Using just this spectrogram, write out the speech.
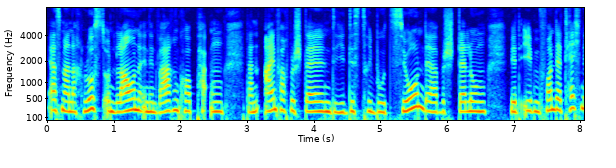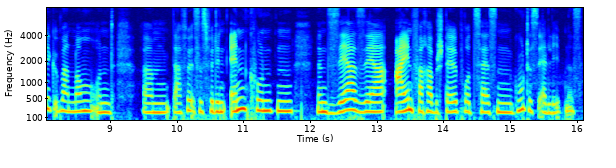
erstmal nach Lust und Laune in den Warenkorb packen, dann einfach bestellen. Die Distribution der Bestellung wird eben von der Technik übernommen und ähm, dafür ist es für den Endkunden ein sehr, sehr einfacher Bestellprozess, ein gutes Erlebnis.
